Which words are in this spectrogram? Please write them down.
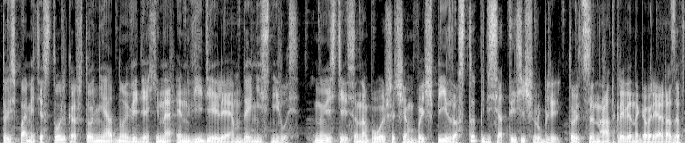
То есть памяти столько, что ни одной видяхи на NVIDIA или AMD не снилось. Ну, естественно, больше, чем в HP за 150 тысяч рублей. То есть цена, откровенно говоря, раза в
